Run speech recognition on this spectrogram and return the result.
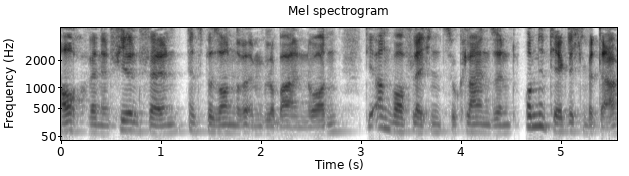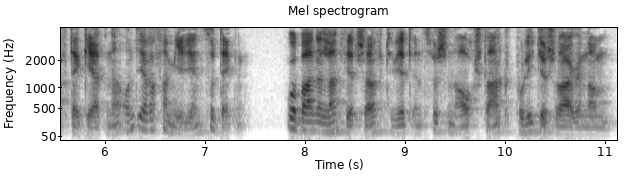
auch wenn in vielen Fällen, insbesondere im globalen Norden, die Anbauflächen zu klein sind, um den täglichen Bedarf der Gärtner und ihrer Familien zu decken. Urbane Landwirtschaft wird inzwischen auch stark politisch wahrgenommen.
